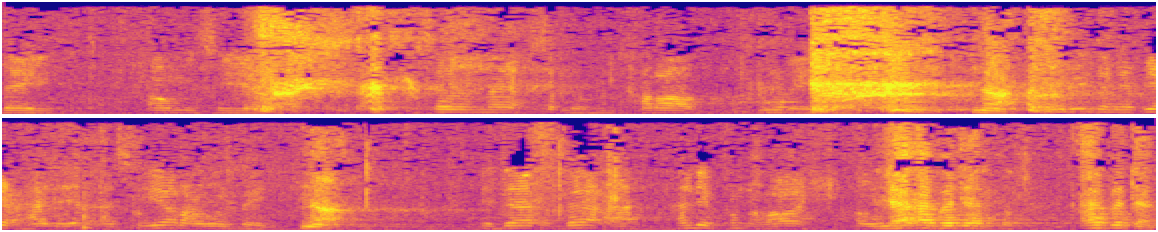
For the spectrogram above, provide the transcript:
بيت أو من سيارة. بسبب ما يحصل له من خراب البيت. نعم. يريد أن يبيع هذه السيارة أو البيت. نعم. إذا باعه هل يكون غاش أو لا أبدا. أبدا.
